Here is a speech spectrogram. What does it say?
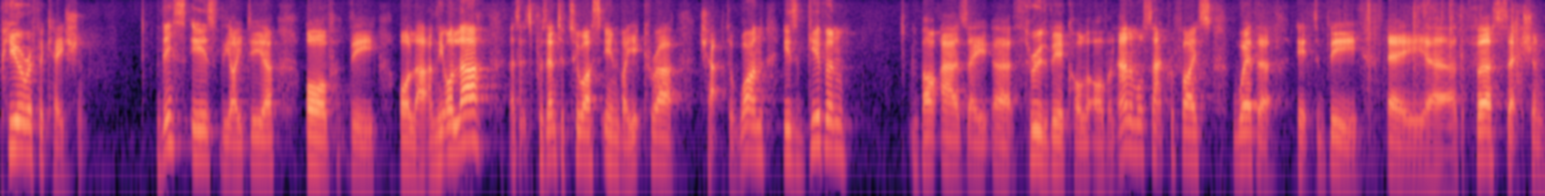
purification. This is the idea of the Olah. And the Olah, as it's presented to us in Vayikra chapter 1, is given but as a uh, through the vehicle of an animal sacrifice, whether it be a uh, the first section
